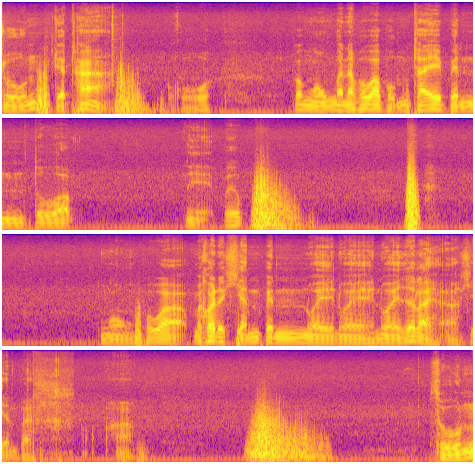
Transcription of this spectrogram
075โอ้โห ก็งงกันนะ เพราะว่าผมใช้เป็นตัว นี่ปึ๊บ งง เพราะว่าไม่ค่อยได้เขียนเป็นหน่วยหน่วยหน่วยเท่าไหร่อะเขียนไปศูนย์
